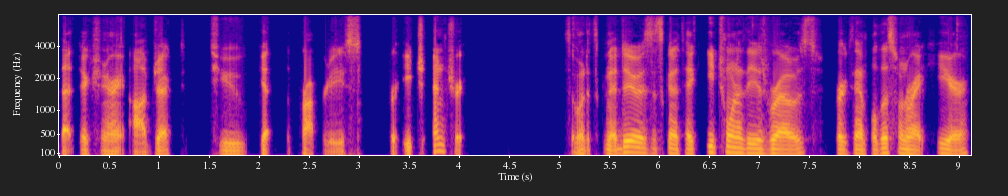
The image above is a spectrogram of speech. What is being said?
that dictionary object to get the properties for each entry. So what it's going to do is it's going to take each one of these rows, for example, this one right here,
